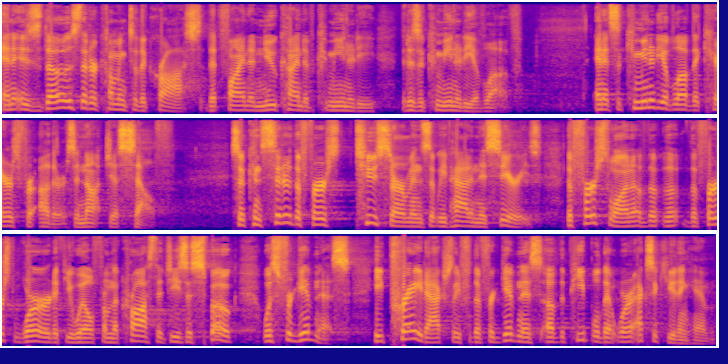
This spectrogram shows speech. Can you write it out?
And it is those that are coming to the cross that find a new kind of community that is a community of love. And it's a community of love that cares for others and not just self. So consider the first two sermons that we've had in this series. The first one of the, the, the, first word, if you will, from the cross that Jesus spoke was forgiveness. He prayed actually for the forgiveness of the people that were executing him.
